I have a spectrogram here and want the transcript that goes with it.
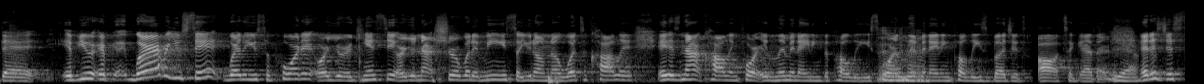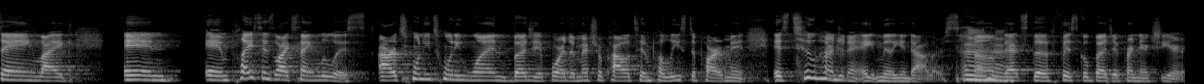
that if you if, wherever you sit, whether you support it or you're against it or you're not sure what it means, so you don't know what to call it, it is not calling for eliminating the police or mm-hmm. eliminating police budgets altogether. Yeah. It is just saying like and in places like St. Louis, our 2021 budget for the Metropolitan Police Department is $208 million. Um, mm-hmm. Um, that's the fiscal budget for next year.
